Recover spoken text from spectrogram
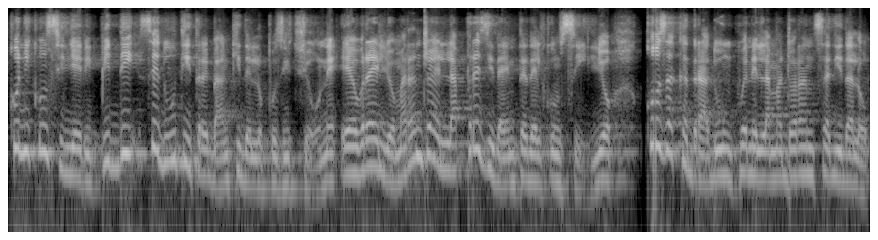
con i consiglieri PD seduti tra i banchi dell'opposizione e Aurelio Marangella, presidente del Consiglio. Cosa accadrà dunque nella maggioranza di Dalò?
